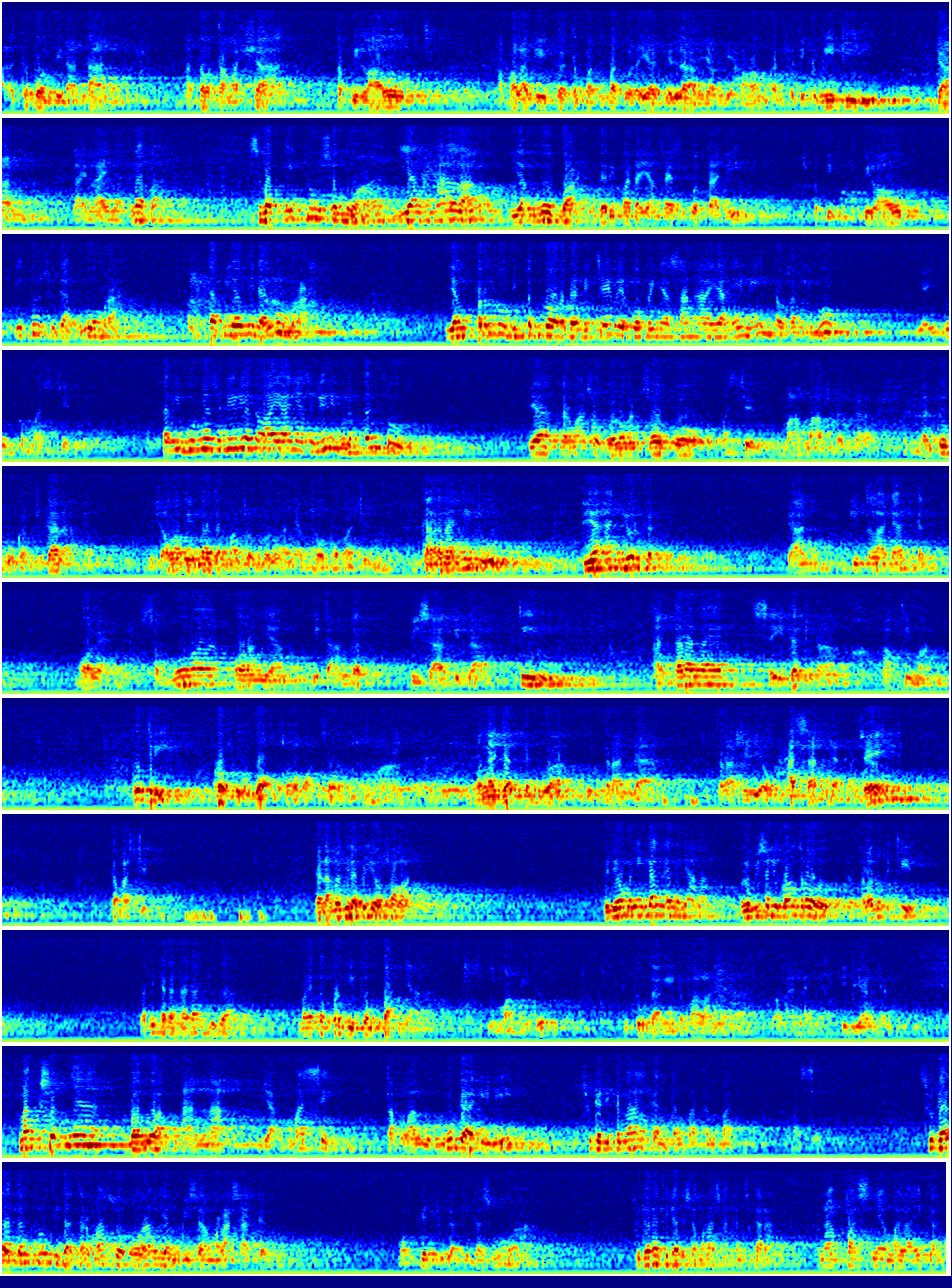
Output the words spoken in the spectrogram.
eh, kebun binatang atau tamasya tepi laut apalagi ke tempat-tempat bila yang diharamkan seperti kemidi dan lain-lainnya. Kenapa? Sebab itu semua yang halal yang mubah daripada yang saya sebut tadi seperti tepi laut itu sudah lumrah. Tapi yang tidak lumrah yang perlu ditegur dan dicemir kupingnya sang ayah ini atau sang ibu yaitu ke masjid. Tapi ibunya sendiri atau ayahnya sendiri belum tentu. Dia termasuk golongan sobo masjid. Maaf, maaf saudara-saudara. Tentu bukan saudara. Ya. Insya Allah kita termasuk golongan yang sobo masjid. Karena itu dia anjurkan dan diteladankan oleh semua orang yang kita anggap bisa kita tiru. Antara lain Sayyidatuna Fatimah putri Rasulullah SAW mengajak kedua putranda putra beliau Hasan dan Hussein ke masjid. Dan apabila beliau sholat, beliau meninggalkan ini anak, belum bisa dikontrol, terlalu kecil. Tapi kadang-kadang juga mereka pergi ke mbahnya, imam itu, ditunggangi kepalanya atau lain-lainnya, dibiarkan. Maksudnya bahwa anak yang masih terlalu muda ini sudah dikenalkan tempat-tempat. Saudara tentu tidak termasuk orang yang bisa merasakan. Mungkin juga kita semua. Saudara tidak bisa merasakan sekarang napasnya malaikat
